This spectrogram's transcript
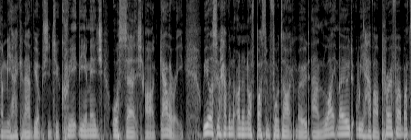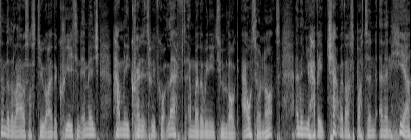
and we can have the option to create the image or search our gallery. We also have an on and off button for dark mode and light mode. We have our profile button that allows us to either create an image, how many credits we've got left, and whether we need to log out or not. And then you have a chat with us button. And then here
